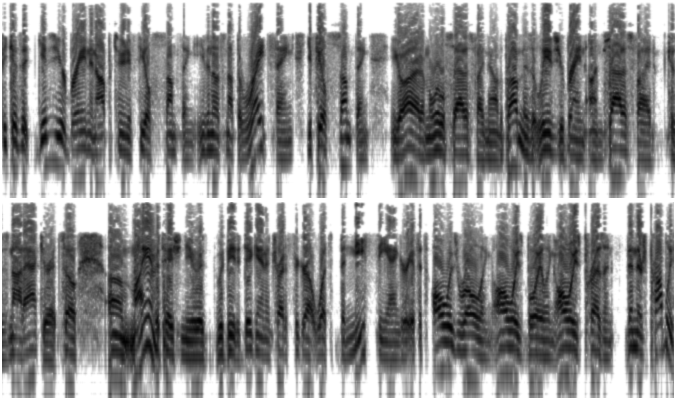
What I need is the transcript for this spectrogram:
because it gives your brain an opportunity to feel something. Even though it's not the right thing, you feel something. You go, alright, I'm a little satisfied now. The problem is it leaves your brain unsatisfied because it's not accurate. So, um, my invitation to you would be to dig in and try to figure out what's beneath the anger. If it's always rolling, always boiling, always present, then there's probably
